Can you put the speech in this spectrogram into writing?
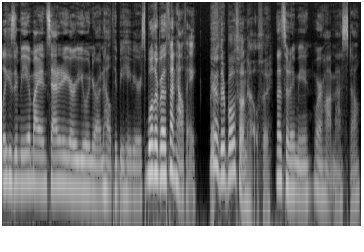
Like, is it me and my insanity, or you and your unhealthy behaviors? Well, they're both unhealthy. Yeah, they're both unhealthy. That's what I mean. We're a hot mess still.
